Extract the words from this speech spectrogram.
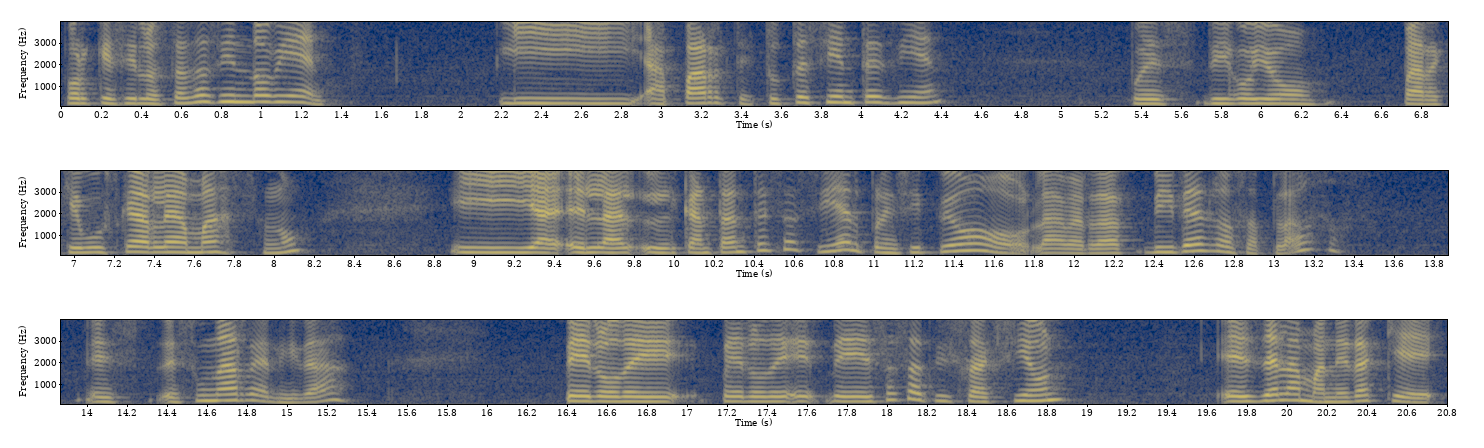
Porque si lo estás haciendo bien y aparte tú te sientes bien, pues digo yo, ¿para qué buscarle a más, no? Y el, el, cantante es así, al principio, la verdad, vive los aplausos. Es, es una realidad. Pero, de, pero de, de, esa satisfacción es de la manera que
